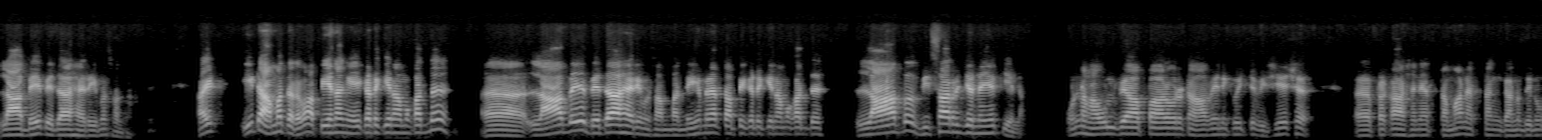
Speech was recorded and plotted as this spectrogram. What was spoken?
ලාභේ බෙදා හැරීම සඳහා. right? ඊට අමතරව අපි එහෙනම් ඒකට කියනවා මොකද්ද? ලාභය බෙදා හැරීම සම්බන්ධයෙන්. එහෙම නැත්නම් අපි එකට කියනවා මොකද්ද? ලාභ විසර්ජනය කියලා. ඔන්න හවුල් ව්‍යාපාර වලට ආවේනික වෙච්ච විශේෂ ප්‍රකාශනයක් තමයි නැත්නම් ගනුදෙනු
